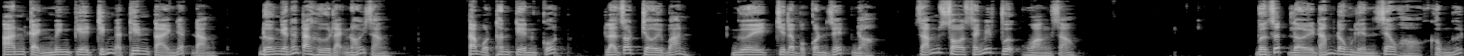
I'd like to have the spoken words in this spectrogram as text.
An cảnh minh kia chính là thiên tài nhất đẳng Đường nhiên hắn ta hừ lạnh nói rằng Ta một thân tiền cốt, Là do trời ban. Người chỉ là một con rết nhỏ, Dám so sánh với Phượng Hoàng sao? Vừa dứt lời, đám đông liền gieo hò không ngớt.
